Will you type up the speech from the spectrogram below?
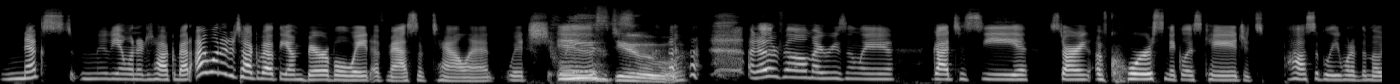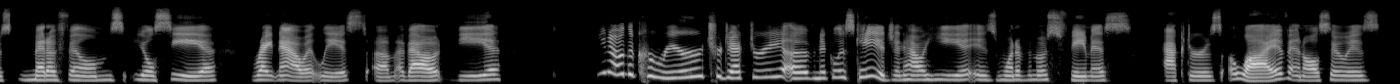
next movie I wanted to talk about, I wanted to talk about The Unbearable Weight of Massive Talent, which Please is do. another film I recently got to see starring, of course, Nicolas Cage. It's possibly one of the most meta films you'll see right now, at least, um, about the, you know, the career trajectory of Nicolas Cage and how he is one of the most famous actors alive and also is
